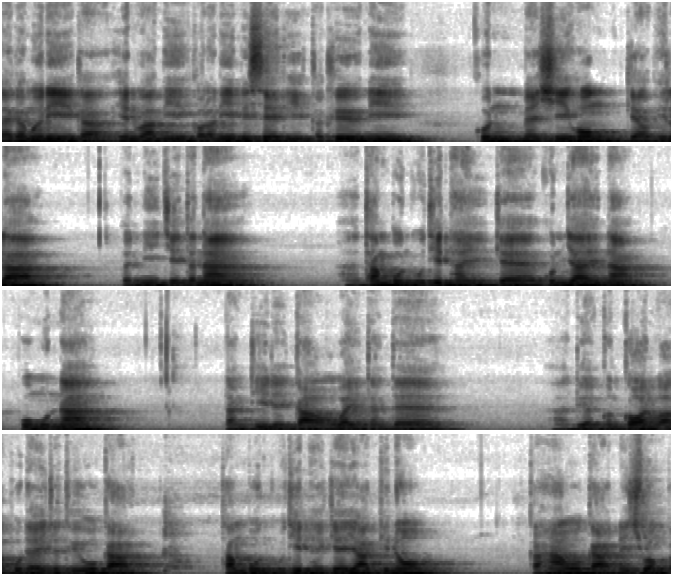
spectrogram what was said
และก็มื้อนี้ก็เห็นว่ามีกรณีพิเศษอีกก็คือมีคุณแมชีห้องแก้วพิลาเพิ่นมีเจตนาทำบุญอุทิศให้แก่คุณยายนาคผู้มุนนาดังที่ได้กล่าวเอาไว้ตั้งแต่เดือนก่อนๆว่าผู้ใดจะถือโอกาสทำบุญอุทิศให้แก่ญาติพี่น้องก็หาโอกาสในช่วงป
